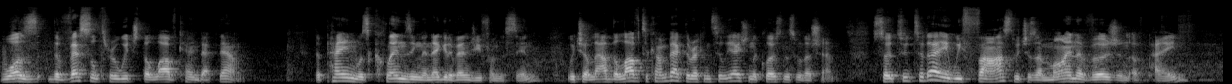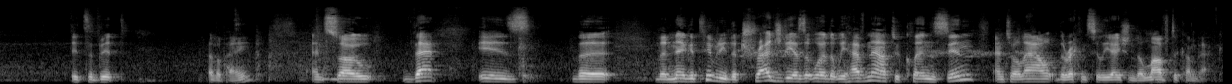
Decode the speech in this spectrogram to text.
was the vessel through which the love came back down. The pain was cleansing the negative energy from the sin, which allowed the love to come back, the reconciliation, the closeness with Hashem. So to today, we fast, which is a minor version of pain. It's a bit of a pain. And so that is the, the negativity, the tragedy, as it were, that we have now to cleanse sin and to allow the reconciliation, the love to come back.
